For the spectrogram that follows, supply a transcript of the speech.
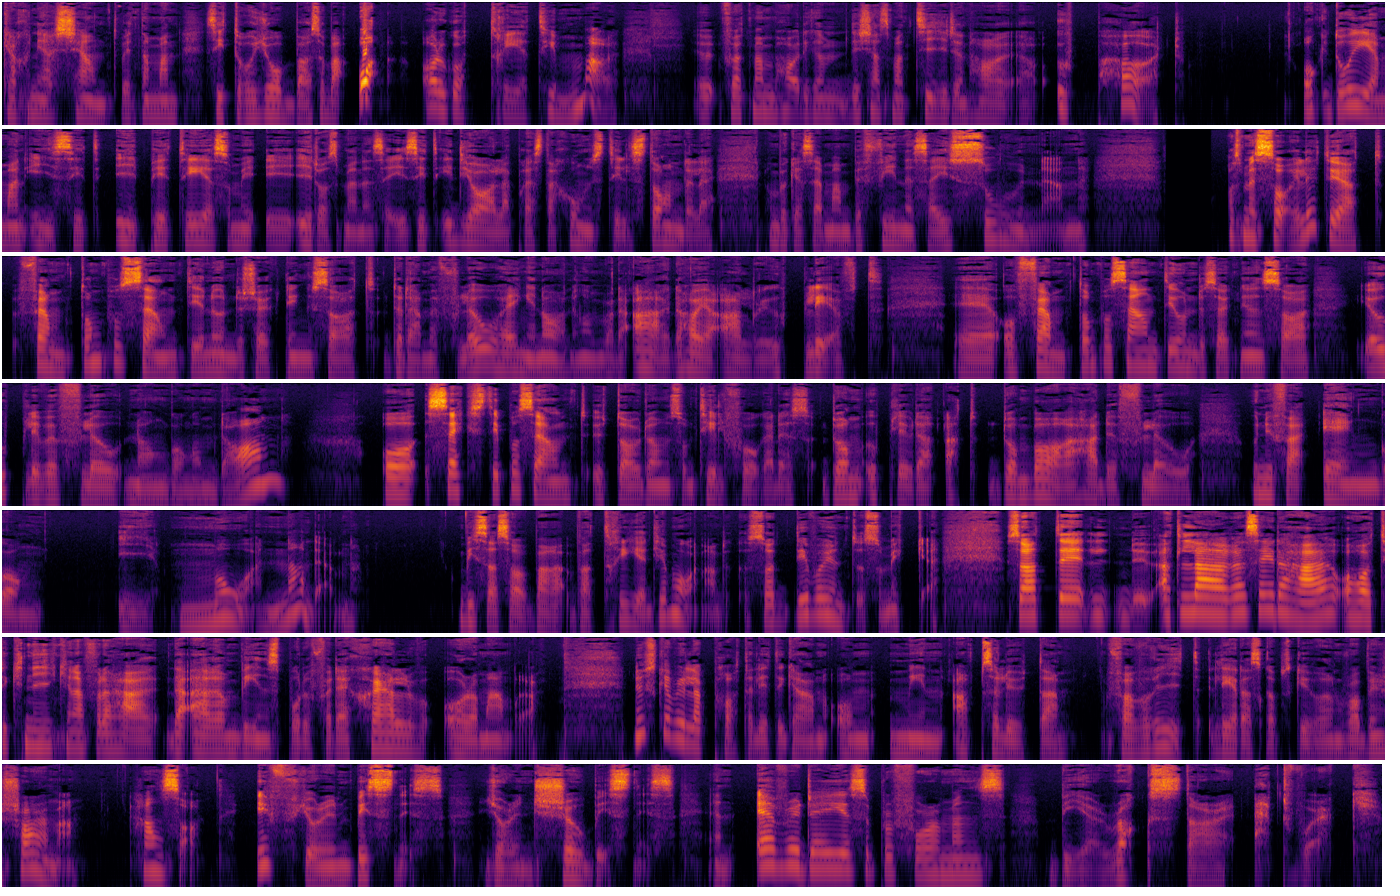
kanske ni har känt, vet när man sitter och jobbar så bara åh, har det gått tre timmar? Eh, för att man har, liksom, det känns som att tiden har upphört. Och då är man i sitt IPT, som idrottsmännen säger, i sitt ideala prestationstillstånd. Eller de brukar säga att man befinner sig i zonen. Vad som är sorgligt är att 15 procent i en undersökning sa att det där med flow har jag ingen aning om vad det är. Det har jag aldrig upplevt. Eh, och 15 procent i undersökningen sa jag upplever flow någon gång om dagen. Och 60 procent utav de som tillfrågades, de upplevde att de bara hade flow ungefär en gång i månaden. Vissa sa bara var tredje månad, så det var ju inte så mycket. Så att, eh, att lära sig det här och ha teknikerna för det här, det är en vinst både för dig själv och de andra. Nu ska jag vilja prata lite grann om min absoluta favorit, ledarskapsgurun Robin Sharma. Han sa If you're in business, you're in show business and every day is a performance, be a rockstar at work.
